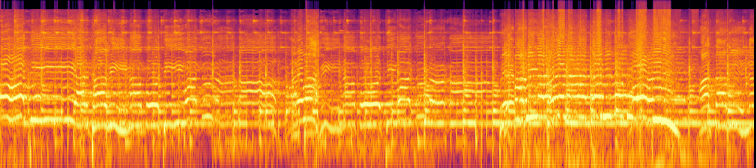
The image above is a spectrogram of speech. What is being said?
मोहती अर्थाविना पोथी वाचू नका. अरे पोथी वाचू नका. प्रेमाविना भजनाला काविना मोहती. अर्थाविना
